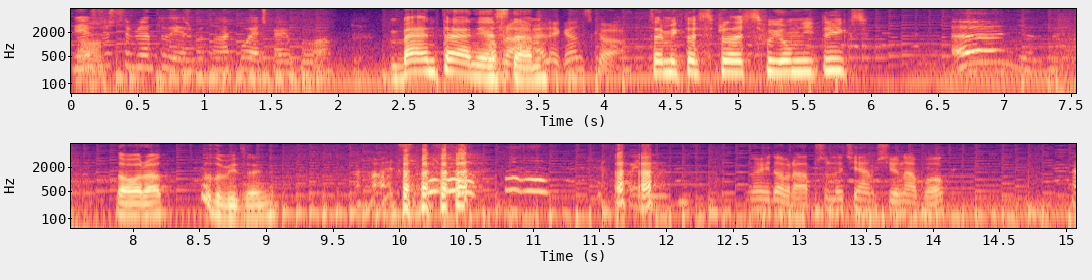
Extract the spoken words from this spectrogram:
Wiesz, że jeszcze wlatujesz, bo to na kółeczkach było. Ben ten jestem. Elegancko. Chce mi ktoś sprzedać swój Omnitrix? Eee, nie Dobra, no do widzenia. No i dobra, przeleciałem się na bok. Co?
